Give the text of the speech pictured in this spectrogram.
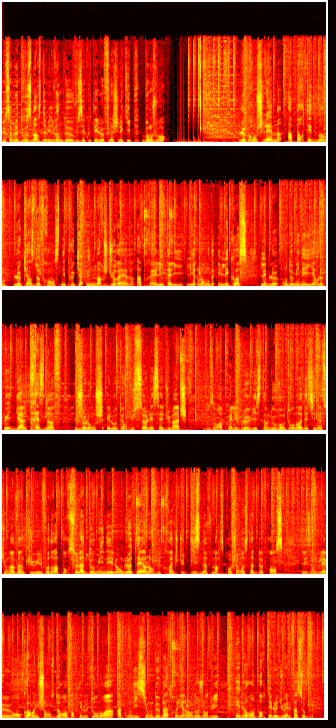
Nous sommes le 12 mars 2022, vous écoutez le Flash l'équipe, bonjour. Le Grand Chelem à portée de main. Le 15 de France n'est plus qu'à une marche du rêve. Après l'Italie, l'Irlande et l'Écosse, les Bleus ont dominé hier le Pays de Galles 13-9. Jelonche est l'auteur du seul essai du match. 12 ans après, les Bleus visent un nouveau tournoi destination invaincu. Il faudra pour cela dominer l'Angleterre lors du crunch du 19 mars prochain au Stade de France. Les Anglais, eux, ont encore une chance de remporter le tournoi à condition de battre l'Irlande aujourd'hui et de remporter le duel face aux Bleus.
